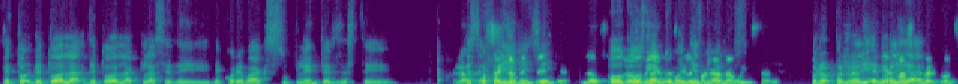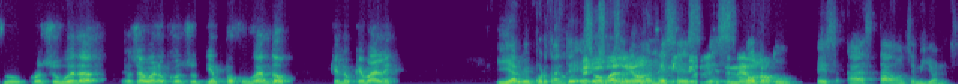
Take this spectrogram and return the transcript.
de, to- de, toda, la, de toda la clase de, de quarterbacks suplentes de este. Lo- De esta free exactamente. agency. eh, Los, Todo- los todos están millones como que en le 10 pagaron a millones. Winston Pero, pero en, en tenían más que realidad, ver con su, con su edad. O sea, bueno, con su tiempo jugando que lo que vale. y algo importante, Pero esos 11 vale 11 millones, es, millones es tenerlo. up to, es hasta 11 millones.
